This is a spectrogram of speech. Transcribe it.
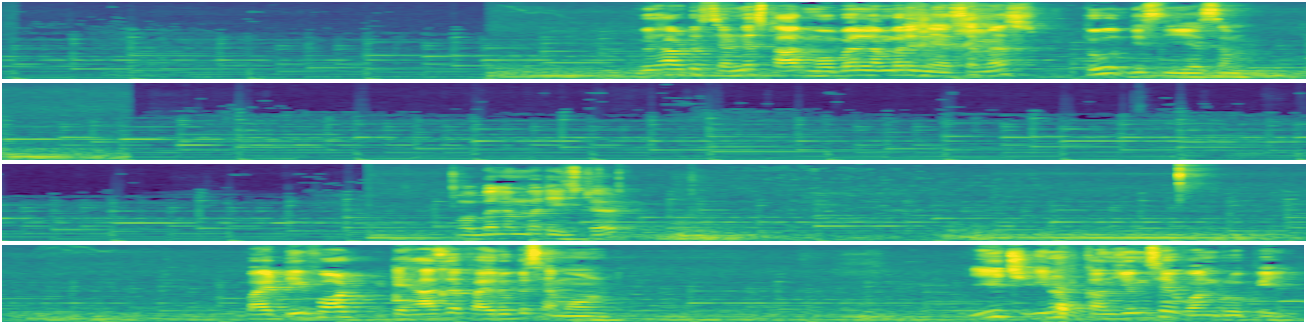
We have to send a star mobile number in SMS to this GSM. Mobile number registered. By default, it has a 5 rupees amount. Each unit consumes a 1 rupee.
